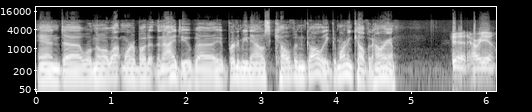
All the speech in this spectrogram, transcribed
and uh, will know a lot more about it than I do. Uh, Burnaby Now's Kelvin Gawley. Good morning, Kelvin. How are you? Good. How are you?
